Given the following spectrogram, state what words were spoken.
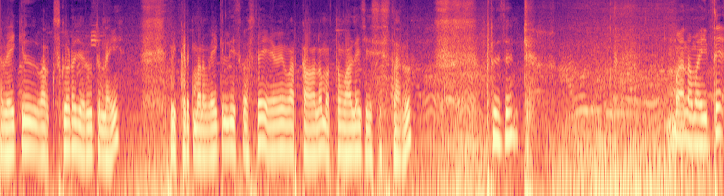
వెహికల్ వర్క్స్ కూడా జరుగుతున్నాయి. ఇక్కడికి మనం వెహికల్ తీసుకొస్తే ఏమేమి వర్క్ కావాలో మొత్తం వాళ్ళే చేసిస్తారు. ప్రజెంట్ మనమైతే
